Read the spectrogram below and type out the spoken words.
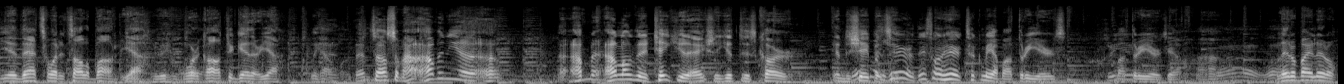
Yeah, that's what it's all about. Yeah, we work all together. Yeah, we help. That's awesome. How, how many? Uh, uh, how, how long did it take you to actually get this car in the This shape it's here, this one here took me about three years. about three years. Yeah, uh-huh. Wow, wow. little by little,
